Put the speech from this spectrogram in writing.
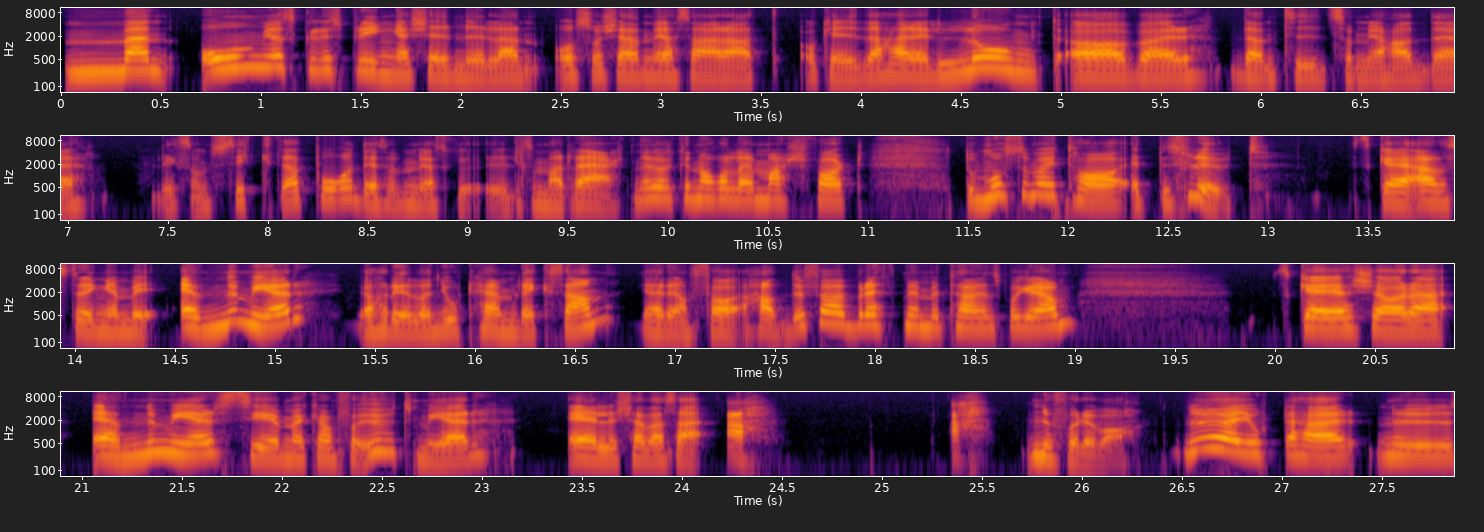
Men om jag skulle springa Tjejmilen och så känner jag så här att okej, okay, det här är långt över den tid som jag hade liksom siktat på, det som jag skulle, liksom har räknat att kunna hålla i marschfart. Då måste man ju ta ett beslut. Ska jag anstränga mig ännu mer? Jag har redan gjort hemläxan. Jag redan för, hade förberett mig med träningsprogram. Ska jag köra ännu mer, se om jag kan få ut mer? Eller känna så här, ah, ah, nu får det vara. Nu har jag gjort det här, nu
